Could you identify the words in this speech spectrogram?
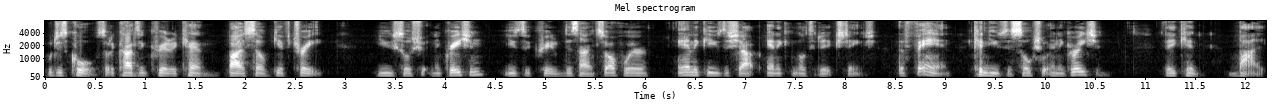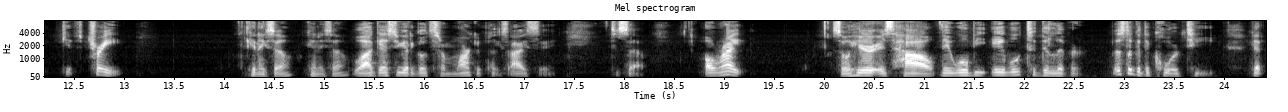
which is cool. So the content creator can buy, sell, gift, trade, use social integration, use the creative design software, and it can use the shop and it can go to the exchange. The fan can use the social integration. They can buy, gift, trade. Can they sell? Can they sell? Well, I guess you got to go to the marketplace, I say, to sell. All right. So here is how they will be able to deliver. Let's look at the core team. That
